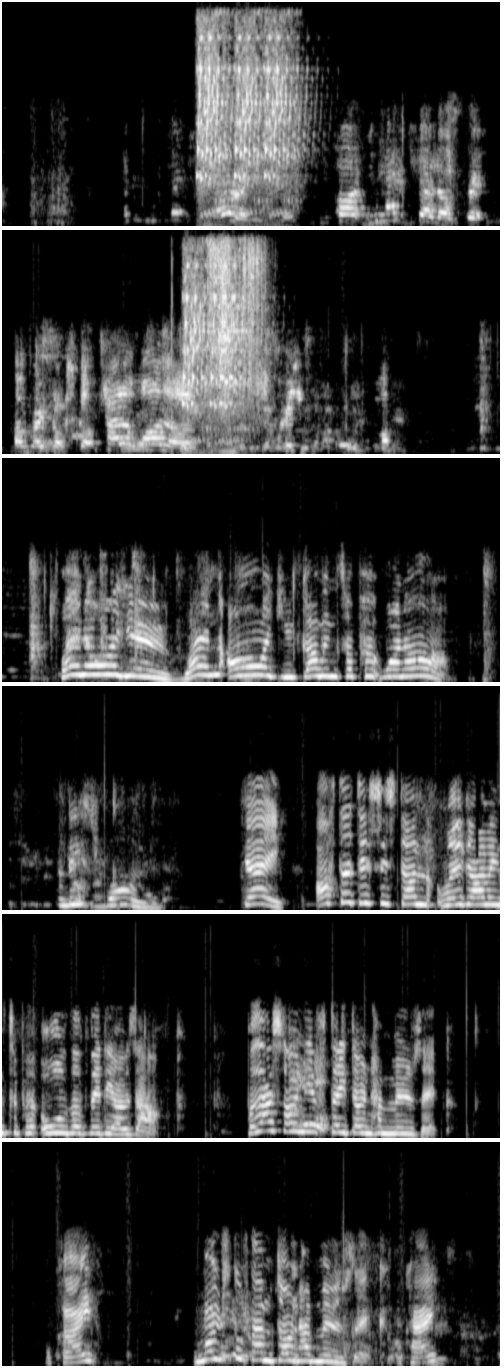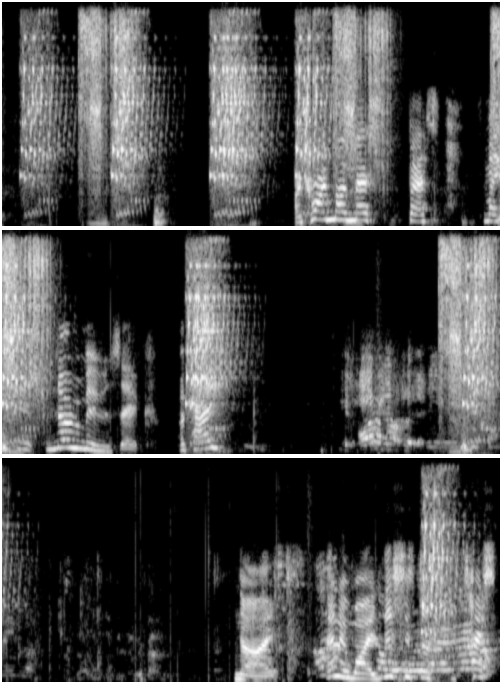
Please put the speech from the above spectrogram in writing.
When are you? When are you going to put one up? At least one. Yay! After this is done, we're going to put all the videos up. But that's only if they don't have music. Okay? Most of them don't have music, okay? Tried my best, best to make it no music, okay? No. Anyway, this is just the test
